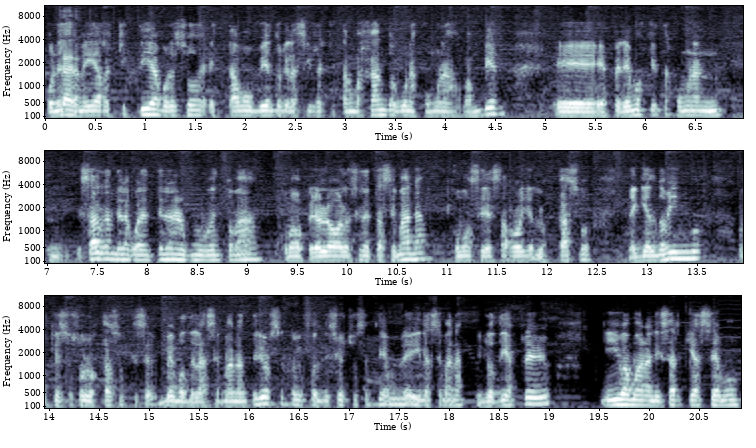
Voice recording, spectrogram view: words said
con esa medida restrictiva, por eso estamos viendo que las cifras que están bajando, algunas comunas van bien. Eh, esperemos que estas comunas salgan de la cuarentena en algún momento más. Vamos a esperar la evaluación de esta semana, cómo se desarrollan los casos de aquí al domingo, porque esos son los casos que vemos de la semana anterior, ¿cierto? Que fue el 18 de septiembre y las semanas y los días previos. Y vamos a analizar qué hacemos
